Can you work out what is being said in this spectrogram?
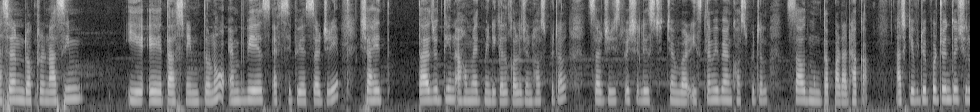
আছেন ডক্টর নাসিম ইয়ে এ তাসনিম তনু, এমবিবিএস, এফসিপিএস সার্জারি, শাহিদ তাজউদ্দিন Ahmed medical college and hospital, surgery specialist, chamber Islami bank hospital, south Mugdapara Dhaka. আজকে ভিডিও পর্যন্তই ছিল।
